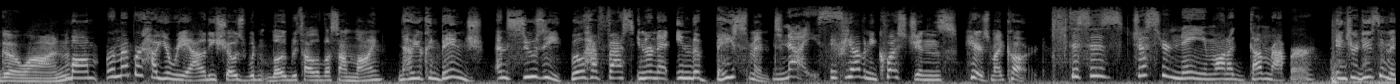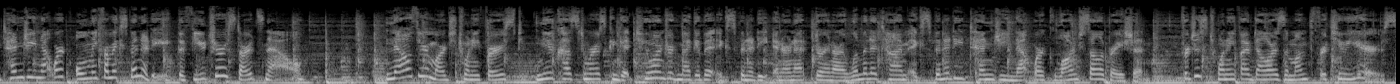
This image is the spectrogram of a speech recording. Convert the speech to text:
Go on. Mom, remember how your reality shows wouldn't load with all of us online? Now you can binge. And Susie, we'll have fast internet in the basement. Nice. If you have any questions, here's my card. This is just your name on a gum wrapper. Introducing the 10G network only from Xfinity. The future starts now. Now through March 21st, new customers can get 200 megabit Xfinity internet during our limited time Xfinity 10G network launch celebration for just $25 a month for two years.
